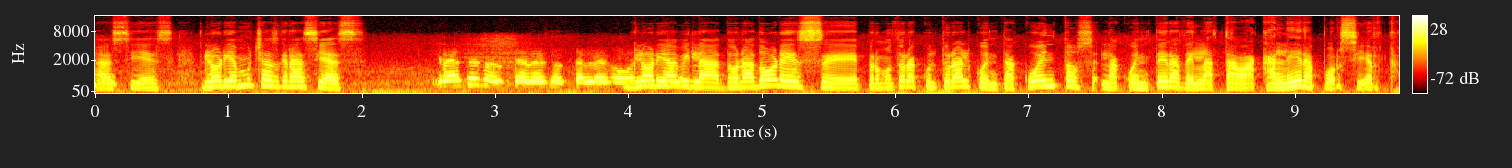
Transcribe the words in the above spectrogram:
Así es. Gloria, muchas gracias. Gracias a ustedes, hasta luego. Gloria. Ávila Dorador es eh, promotora cultural, cuentacuentos, la cuentera de la tabacalera, por cierto.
